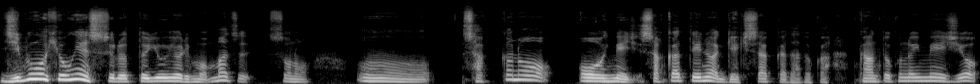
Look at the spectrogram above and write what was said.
自分を表現するというよりも、まず、その、うん、作家のイメージ、作家っていうのは劇作家だとか、監督のイメージを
